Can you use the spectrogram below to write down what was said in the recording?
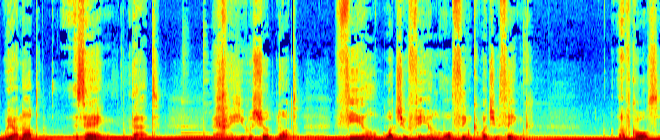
We are not saying that you should not feel what you feel or think what you think. Of course,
